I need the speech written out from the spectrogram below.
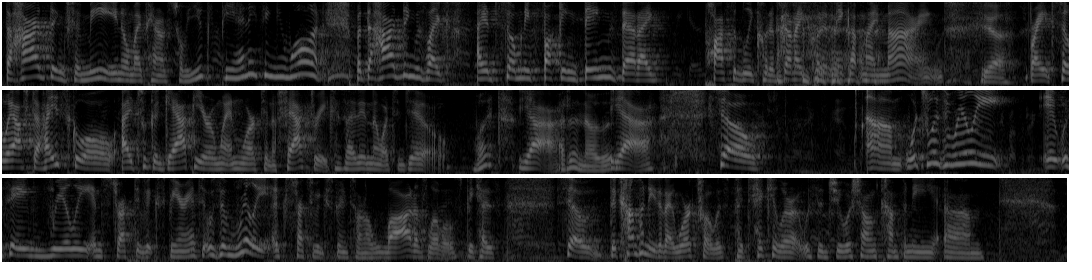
the hard thing for me, you know, my parents told me, you can be anything you want. But the hard thing was like, I had so many fucking things that I possibly could have done. I couldn't make up my mind. Yeah. Right. So after high school, I took a gap year and went and worked in a factory because I didn't know what to do. What? Yeah. I didn't know this. Yeah. So, um, which was really, it was a really instructive experience. It was a really instructive experience on a lot of levels because, so the company that I worked for was particular. It was a Jewish-owned company. Um,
